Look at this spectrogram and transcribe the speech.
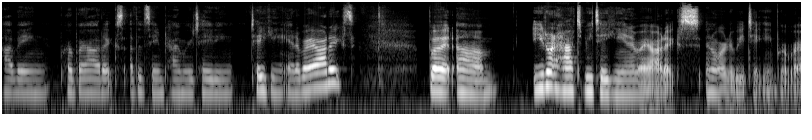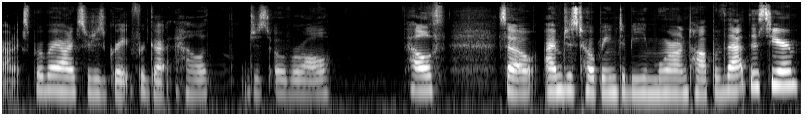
having probiotics at the same time you're taking, taking antibiotics, but um, you don't have to be taking antibiotics in order to be taking probiotics. Probiotics are just great for gut health, just overall health. So, I'm just hoping to be more on top of that this year.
